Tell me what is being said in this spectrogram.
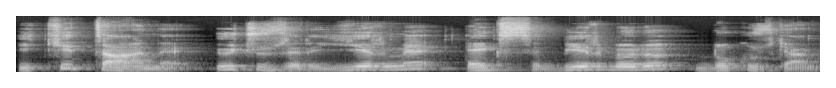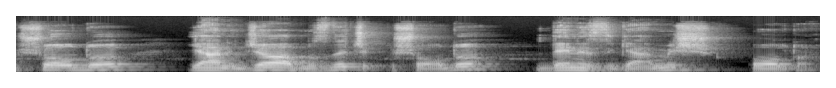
2 tane 3 üzeri 20 eksi 1 bölü 9 gelmiş oldu. Yani cevabımız ne çıkmış oldu? Denizli gelmiş oldu.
